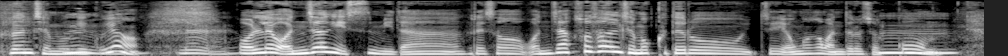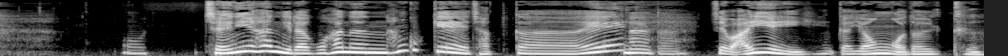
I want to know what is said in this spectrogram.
그런 제목이고요. 네. 원래 원작이 있습니다. 그래서 원작 소설 제목 그대로 이제 영화가 만들어졌고 음, 제니한이라고 하는 한국계 작가의 네, 네. 이제 YA 그러니까 영 어덜트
